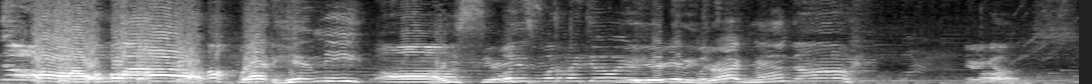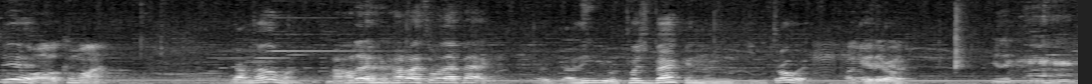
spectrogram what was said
No! Oh, wow. that hit me? Oh, Are you serious? What am I doing? You're getting What's- dragged, man. No! Here we oh, go. Shit. Oh, come on. Got another one. How do I, how do I throw that back? I I think you would push back and then you throw it. Okay, there, we go. You're like,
